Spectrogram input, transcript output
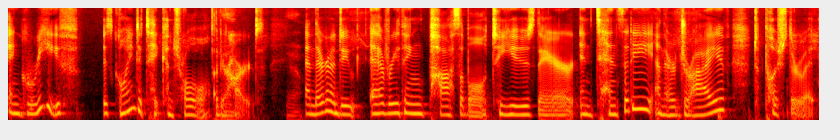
and grief is going to take control of your heart. Yeah. And they're going to do everything possible to use their intensity and their drive to push through it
